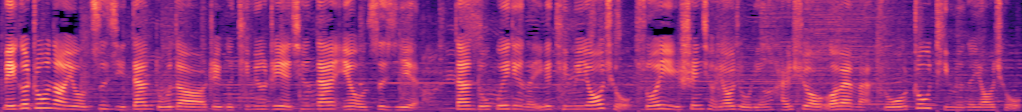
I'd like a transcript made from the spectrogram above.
每个州呢有自己单独的这个提名职业清单，也有自己单独规定的一个提名要求，所以申请幺九零还需要额外满足州提名的要求。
